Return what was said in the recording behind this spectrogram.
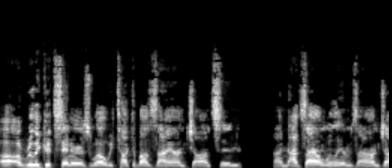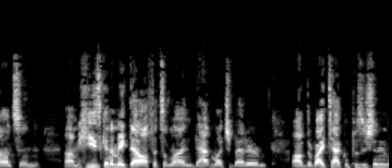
uh, a really good center as well. We talked about Zion Johnson, uh, not Zion Williams, Zion Johnson. Um, he's going to make that offensive line that much better. Uh, the right tackle position,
